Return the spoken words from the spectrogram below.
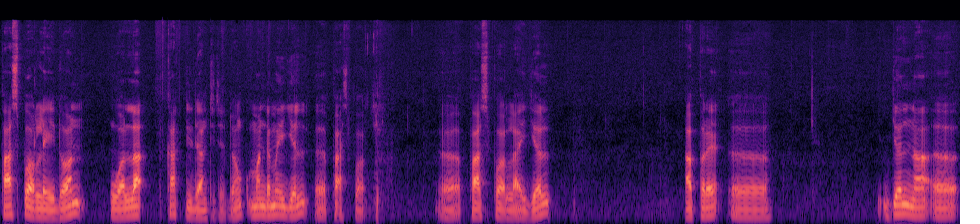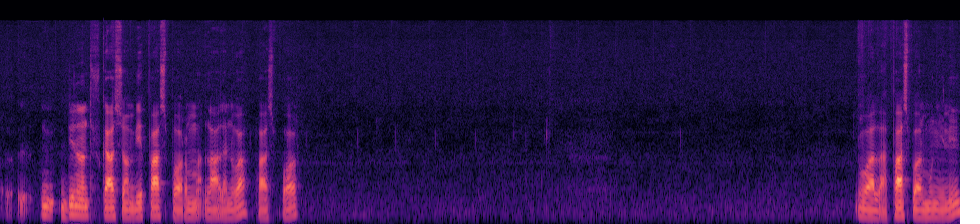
passeport lay doon wala carte d'identité donc man damay jël euh, passeport passeport lay jël après euh, jël naa euh, d'identification bi passeport laa leen wax passeport voilà passeport mu ngi nii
